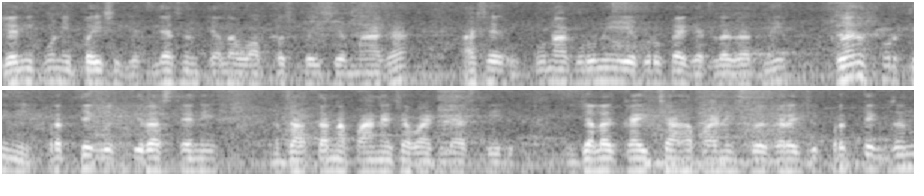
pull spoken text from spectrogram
ज्यांनी कोणी पैसे घेतले असेल त्याला वापस पैसे मागा. असे कुणाकडूनही एक रुपया घेतला जात नाही. स्वयंस्फूर्तीने प्रत्येक व्यक्ती रस्त्याने जाताना पाण्याच्या बाटल्या असतील ज्याला काही चहा पाणी सोय करायची प्रत्येकजण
